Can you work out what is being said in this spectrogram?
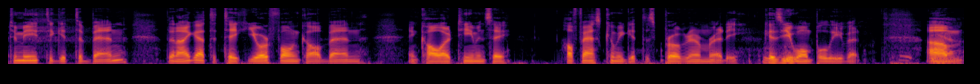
to me to get to Ben?" Then I got to take your phone call, Ben, and call our team and say, "How fast can we get this program ready?" Because you Mhm. won't believe it. Um,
